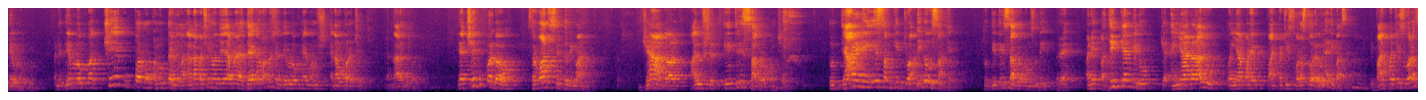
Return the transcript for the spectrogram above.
દેવલોક. અને દેવલોકમાં છેક ઉપરનો અનુત્તર વિમાન આના પછીનો જે આપણે અધ્યાય કરવાનો છે ને, દેવલોકને મનુષ્ય, એના ઉપર જ છે. નારક ઉપર. ત્યાં છેક ઉપર ગયો સર્વાર્થ સિદ્ધ વિમાન. જ્યાં આગળ આયુષ્ય તેત્રીસ સાગરોપમ છે તો ત્યાં એને એ સંકેત જો આવી ગયું સાથે, તો તેત્રીસ સાગરોપમ સુધી રહે. અને અધિક કેમ કીધું કે અહીંયા આગળ આવ્યું, તો અહીંયા પણ એ પાંચ પચીસ વર્ષ તો રહ્યું ને એની પાસે. એ પાંચ પચીસ વર્ષ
